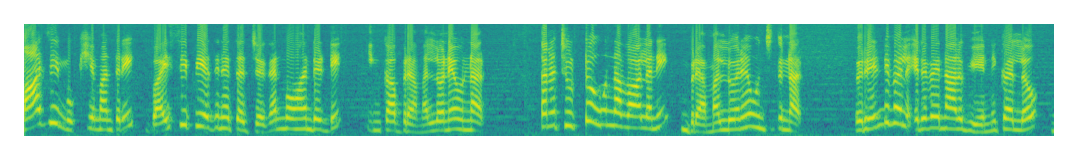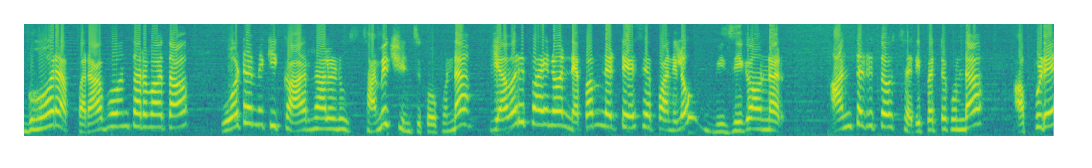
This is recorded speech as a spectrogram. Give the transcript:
మాజీ ముఖ్యమంత్రి వైసీపీ అధినేత జగన్మోహన్ రెడ్డి ఇంకా భ్రమల్లోనే ఉన్నారు. తన చుట్టూ ఉన్న వాళ్ళని భ్రమల్లోనే ఉంచుతున్నారు. రెండు వేల ఇరవై నాలుగు ఎన్నికల్లో ఘోర పరాభవం తర్వాత ఓటమికి కారణాలను సమీక్షించుకోకుండా ఎవరిపైనో నెపం నెట్టేసే పనిలో బిజీగా ఉన్నారు. అంతటితో సరిపెట్టకుండా అప్పుడే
